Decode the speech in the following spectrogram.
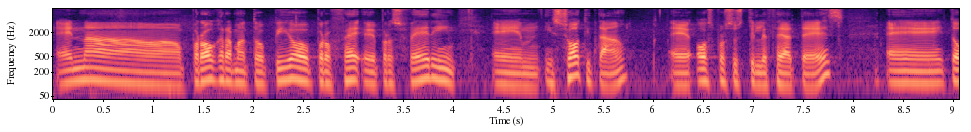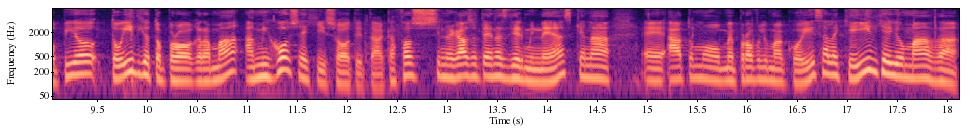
Ένα πρόγραμμα το οποίο προφέ- ε, προσφέρει ε, ισότητα ε, ως προς τους τηλεθεατές, ε, το οποίο το ίδιο το πρόγραμμα αμυγός έχει ισότητα, καθώς συνεργάζεται ένας διερμηνέας και ένα ε, άτομο με πρόβλημα ακοής, αλλά και η ίδια η ομάδα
